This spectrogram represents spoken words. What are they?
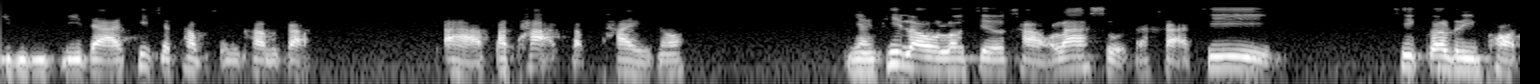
ยินดีปีดาที่จะทำสงครามกับ อ่าปะทะกับไทยเนาะอย่างที่เราเราเจอข่าวล่าสุดนะคะที่ที่ก็รีพอร์ต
